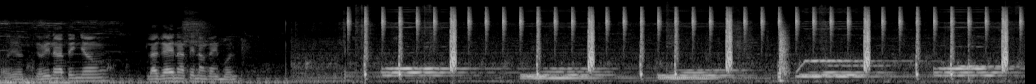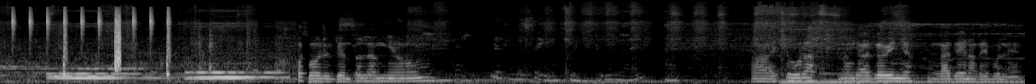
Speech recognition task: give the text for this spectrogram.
So yun, gawin natin yung lagay natin ng cable. Ball, ganito lang yung ah, itsura ng gagawin nyo, ng lagay ng cable na yan.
